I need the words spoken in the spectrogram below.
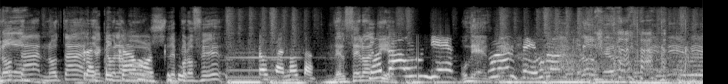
Nota, nota, ya que hablamos de profe. Nota, nota. Del 0 al 10. Nota un 10. Un 10. Un 11, un 11. Un 11,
